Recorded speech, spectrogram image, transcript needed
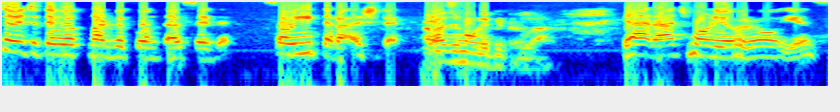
ಸರ್ ಜೊತೆ ವರ್ಕ್ ಮಾಡ್ಬೇಕು ಅಂತ ಆಸೆ ಇದೆ. ಸೊ ಈ ತರ ಅಷ್ಟೇ. ರಾಜಮೌಳಿ ಬಿಟ್ರಲ್ಲ? ಯಾ ರಾಜಮೌಳಿ ಅವರು ಎಸ್.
